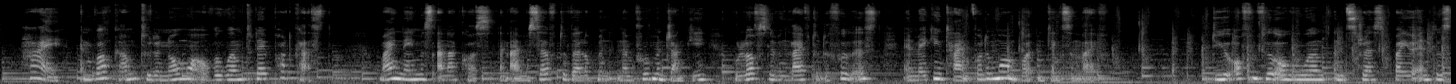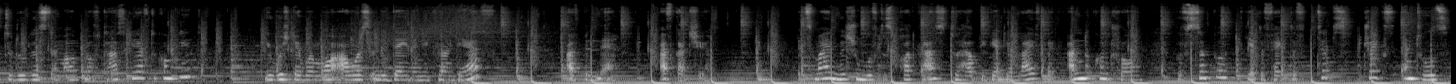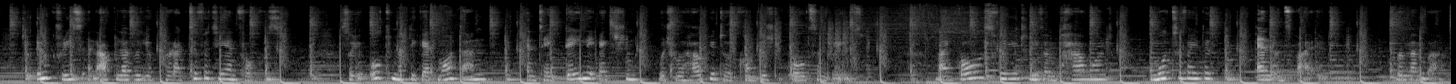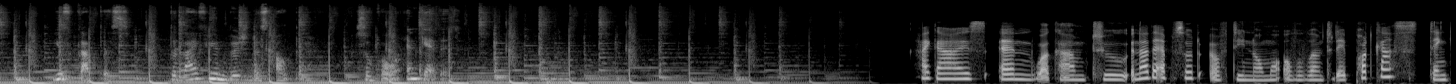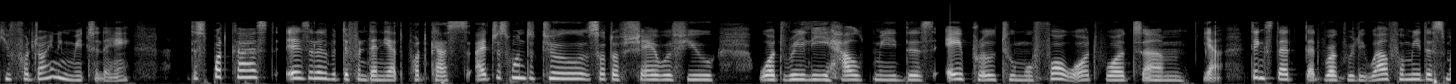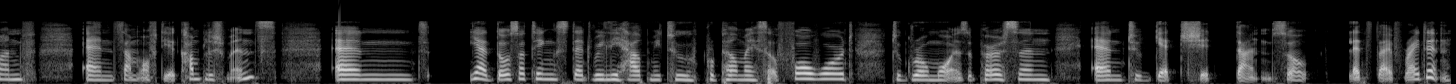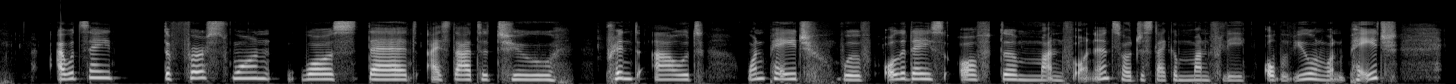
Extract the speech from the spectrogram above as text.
Hi, and welcome to the No More Overwhelm Today podcast. My name is Anna Koss, and I'm a self development and improvement junkie who loves living life to the fullest and making time for the more important things in life. Do you often feel overwhelmed and stressed by your endless to do list and mountain of tasks you have to complete? You wish there were more hours in the day than you currently have? I've been there. I've got you. It's my mission with this podcast to help you get your life back under control with simple yet effective tips, tricks, and tools to increase and uplevel your productivity and focus. So you ultimately get more done and take daily action which will help you to accomplish goals and dreams. My goal is for you to live empowered, motivated, and inspired. Remember, you've got this. The life you envision is out there. So go and get it. Guys, and welcome to another episode of the No More Overwhelm Today podcast. Thank you for joining me today. This podcast is a little bit different than the other podcasts. I just wanted to sort of share with you what really helped me this April to move forward. What, um, yeah, things that that worked really well for me this month, and some of the accomplishments. And yeah, those are things that really help me to propel myself forward, to grow more as a person, and to get shit done. So let's dive right in. I would say the first one was that I started to print out one page with all the days of the month on it. So just like a monthly overview on one page.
